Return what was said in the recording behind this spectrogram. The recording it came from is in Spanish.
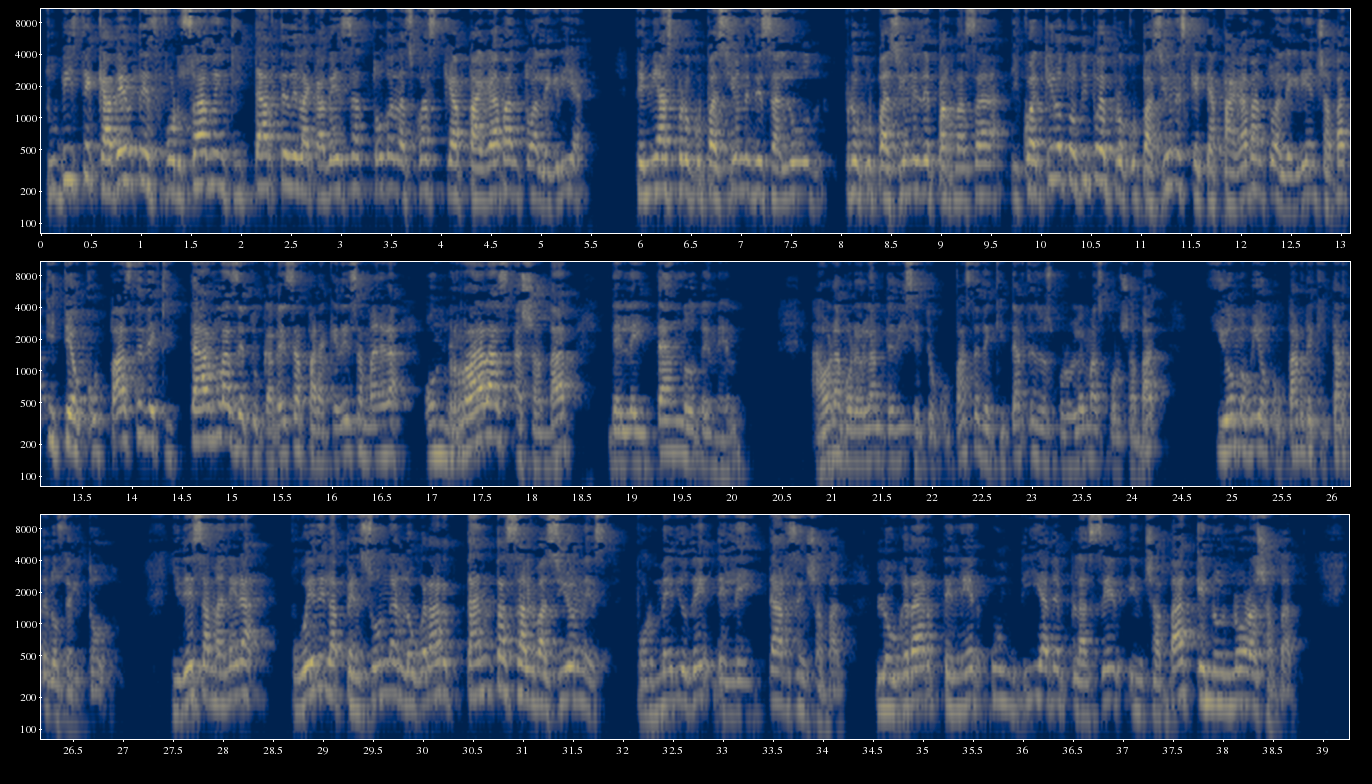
Tuviste que haberte esforzado en quitarte de la cabeza todas las cosas que apagaban tu alegría. Tenías preocupaciones de salud, preocupaciones de parnasá y cualquier otro tipo de preocupaciones que te apagaban tu alegría en Shabbat y te ocupaste de quitarlas de tu cabeza para que de esa manera honraras a Shabbat deleitándote en él. Ahora Boreolam te dice, te ocupaste de quitarte esos problemas por Shabbat, yo me voy a ocupar de quitártelos del todo. Y de esa manera puede la persona lograr tantas salvaciones por medio de deleitarse en Shabbat, lograr tener un día de placer en Shabbat en honor a Shabbat.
